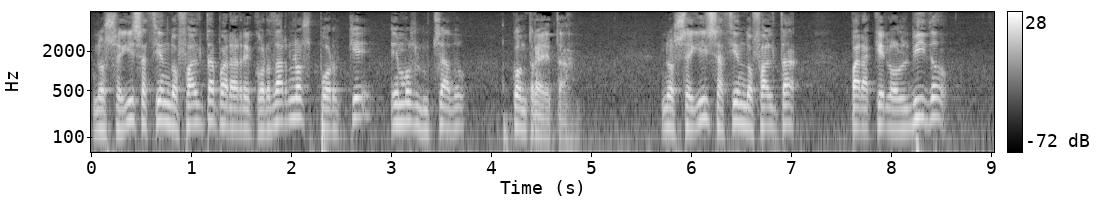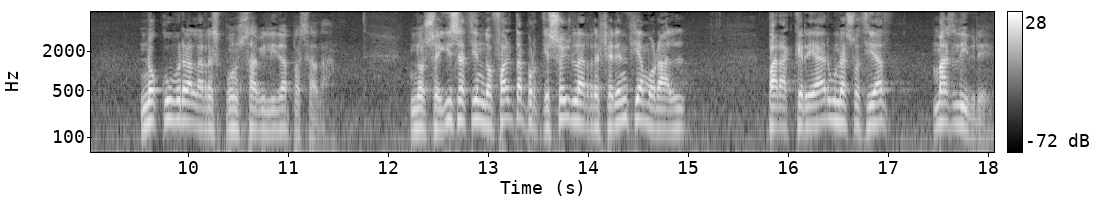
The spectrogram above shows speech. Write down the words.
Nos seguís haciendo falta para recordarnos por qué hemos luchado contra ETA. Nos seguís haciendo falta para que el olvido no cubra la responsabilidad pasada. Nos seguís haciendo falta porque sois la referencia moral para crear una sociedad más libre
